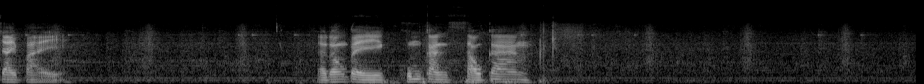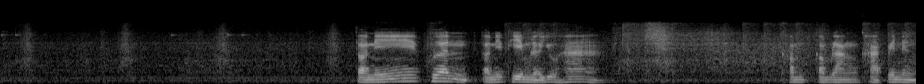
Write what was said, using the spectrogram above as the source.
ใจไป เราต้องไปคุ้มกันเสากลาง ตอนนี้เพื่อนตอนนี้ทีมเหลืออยู่ห้ากำกำลังขาดไปหนึ่ง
